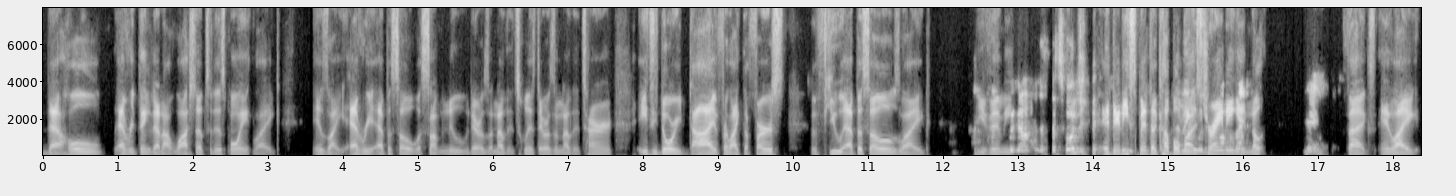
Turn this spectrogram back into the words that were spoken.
that whole everything that I watched up to this point, like it was like every episode was something new. There was another twist, there was another turn. Itadori died for like the first few episodes, like you feel me? I told you. And then he spent a couple months training and no Yeah. facts. And like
